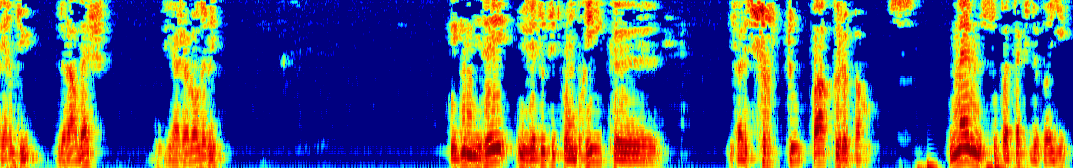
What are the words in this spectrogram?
perdu de l'Ardèche, un village abandonné, et qui me disait, j'ai tout de suite compris que il fallait surtout pas que je pense, même sous prétexte de prier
